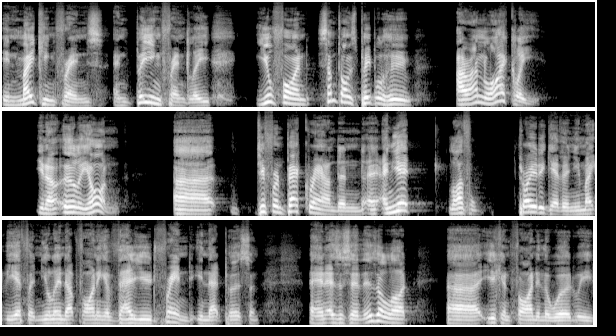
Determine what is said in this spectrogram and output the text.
in making friends and being friendly, you'll find sometimes people who are unlikely, you know, early on, uh, different background, and and yet life will throw you together, and you make the effort, and you'll end up finding a valued friend in that person. And as I said, there's a lot uh, you can find in the Word. We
